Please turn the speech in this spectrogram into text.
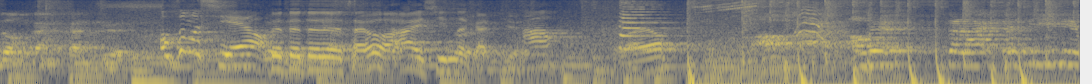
这种感感觉。哦，这么斜哦。对对对对，才会有爱心的感觉。好，来哦，OK，再来，再低一点，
